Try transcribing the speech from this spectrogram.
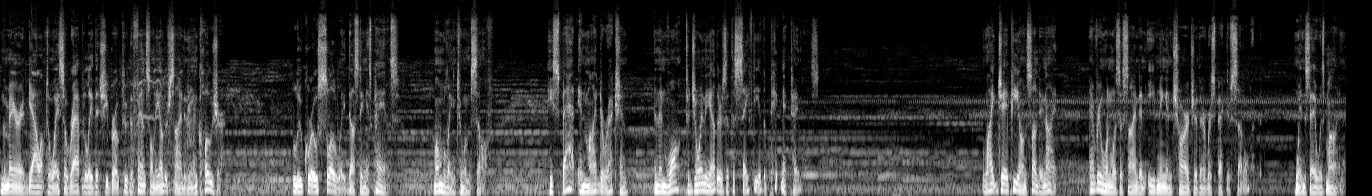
The mare had galloped away so rapidly that she broke through the fence on the other side of the enclosure. Luke rose slowly, dusting his pants, mumbling to himself. He spat in my direction and then walked to join the others at the safety of the picnic tables. Like JP on Sunday night, everyone was assigned an evening in charge of their respective settlement. Wednesday was mine.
